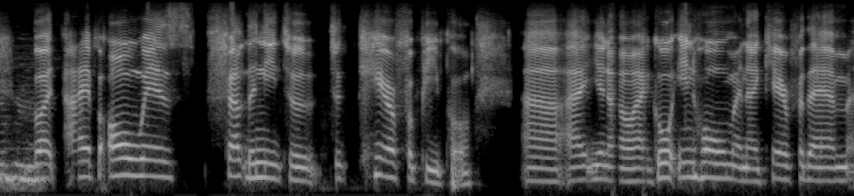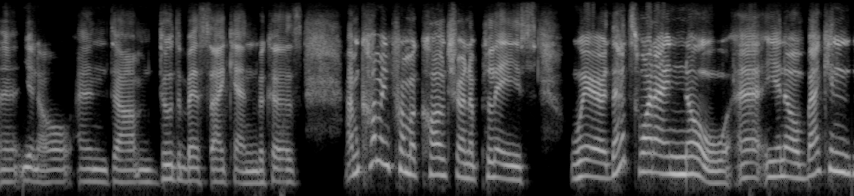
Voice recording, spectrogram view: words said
mm-hmm. but i've always felt the need to to care for people uh, I, you know, I go in home and I care for them, uh, you know, and um, do the best I can because I'm coming from a culture and a place where that's what I know. Uh, you know, back in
